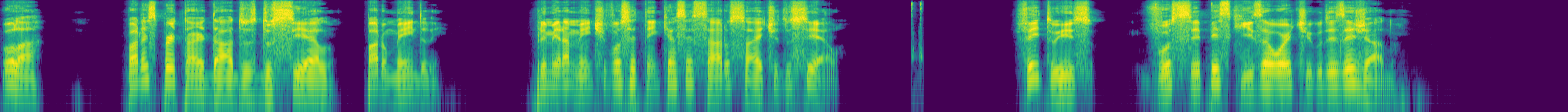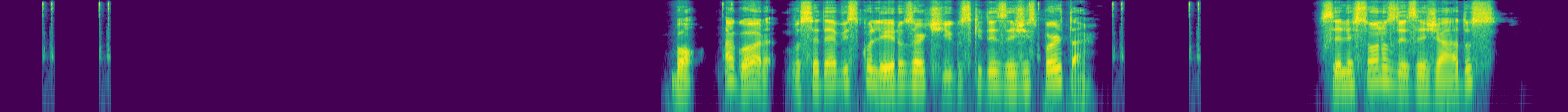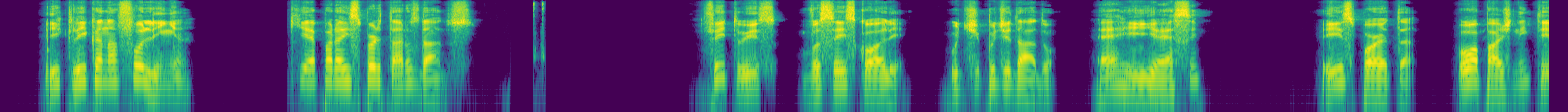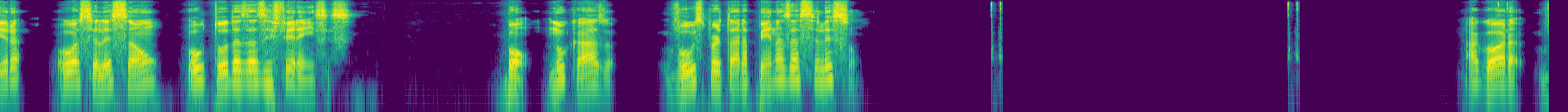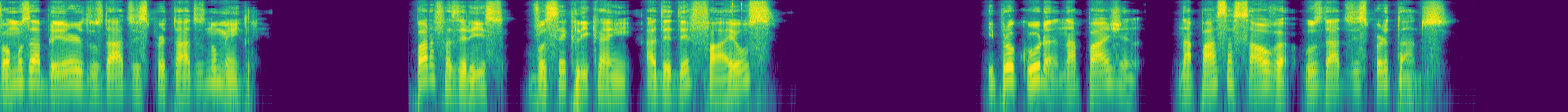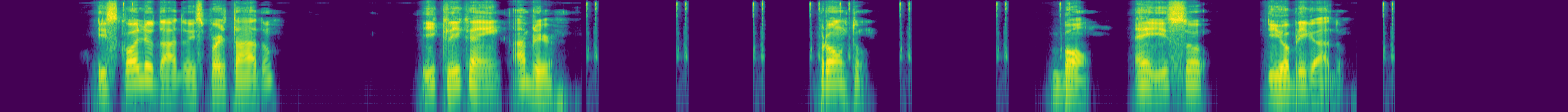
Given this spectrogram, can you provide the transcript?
Olá! Para exportar dados do Cielo para o Mendeley, primeiramente você tem que acessar o site do Cielo. Feito isso, você pesquisa o artigo desejado. Bom, agora você deve escolher os artigos que deseja exportar. Seleciona os desejados e clica na folhinha, que é para exportar os dados. Feito isso, você escolhe o tipo de dado RIS e exporta ou a página inteira, ou a seleção, ou todas as referências. Bom, no caso, vou exportar apenas a seleção. Agora, vamos abrir os dados exportados no Mendeley. Para fazer isso, você clica em Add Files e procura na página, na pasta salva, os dados exportados. Escolhe o dado exportado e clica em Abrir. Pronto! Bom, é isso e obrigado.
